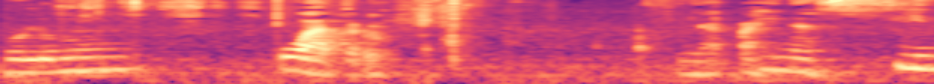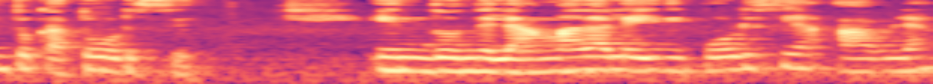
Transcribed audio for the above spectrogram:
volumen 4, en la página 114 en donde la amada Lady Porcia habla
